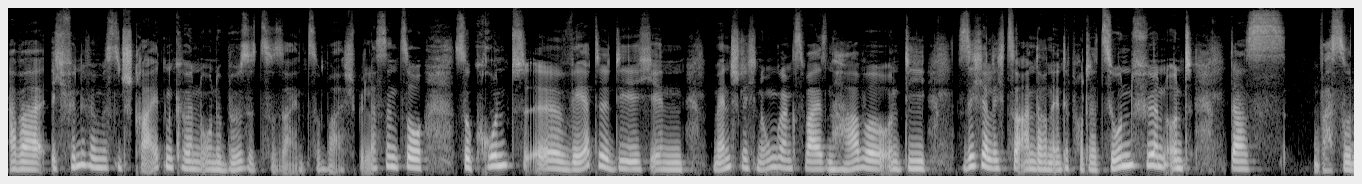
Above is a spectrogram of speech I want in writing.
Aber ich finde, wir müssen streiten können, ohne böse zu sein, zum Beispiel. Das sind so, so Grundwerte, äh, die ich in menschlichen Umgangsweisen habe und die sicherlich zu anderen Interpretationen führen und das, was so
